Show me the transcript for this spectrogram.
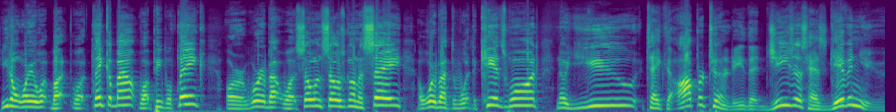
You don't worry what what, what think about what people think, or worry about what so and so is going to say, or worry about the, what the kids want. No, you take the opportunity that Jesus has given you,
